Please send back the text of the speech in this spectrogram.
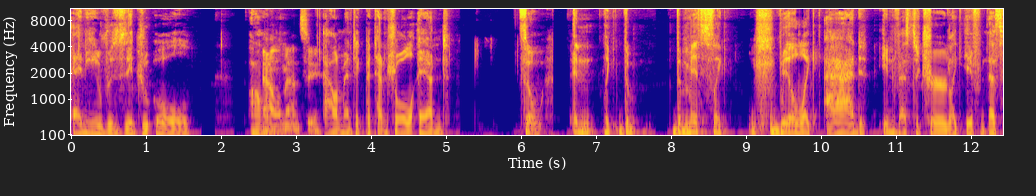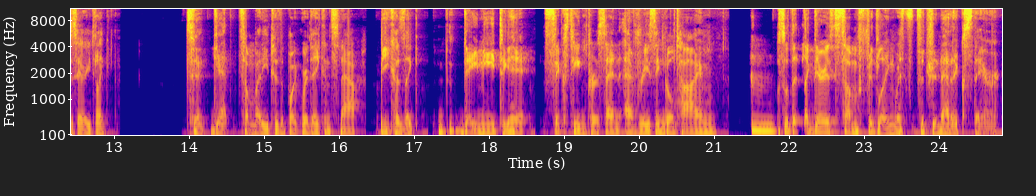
any residual um, allomancy, allomantic potential, and so and like the the myths like will like add investiture like if necessary like to get somebody to the point where they can snap because like they need to hit 16% every single time Mm. So that like there is some fiddling with the genetics there,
